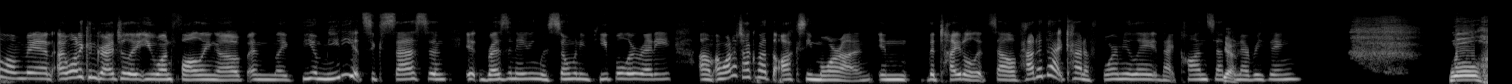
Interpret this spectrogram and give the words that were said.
Oh man, I want to congratulate you on falling up and like the immediate success and it resonating with so many people already. Um, I want to talk about the oxymoron in the title itself. How did that kind of formulate that concept yeah. and everything? Well,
